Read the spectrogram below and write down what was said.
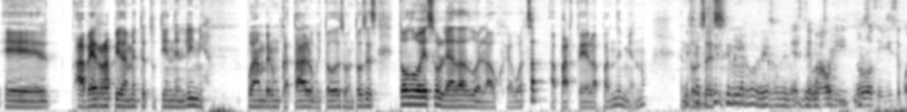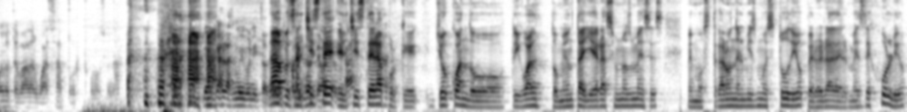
eh, a ver rápidamente tu tienda en línea, puedan ver un catálogo y todo eso. Entonces, todo eso le ha dado el auge a WhatsApp, aparte de la pandemia, ¿no? Sí, Entonces, sí, sí, leí algo de eso. de- de Este, WhatsApp. Mauri, no nos dijiste cuándo te va a dar WhatsApp por promocionar. Veo que hablas muy bonito. de Ah, pues el ¿Cuándo te va a chiste, el chiste era porque yo cuando igual tomé un taller hace unos meses, me mostraron el mismo estudio, pero era del mes de julio,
